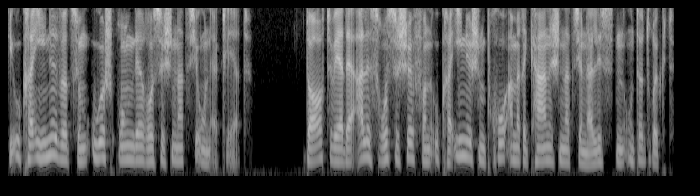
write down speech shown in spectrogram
Die Ukraine wird zum Ursprung der russischen Nation erklärt. Dort werde alles Russische von ukrainischen pro-amerikanischen Nationalisten unterdrückt.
